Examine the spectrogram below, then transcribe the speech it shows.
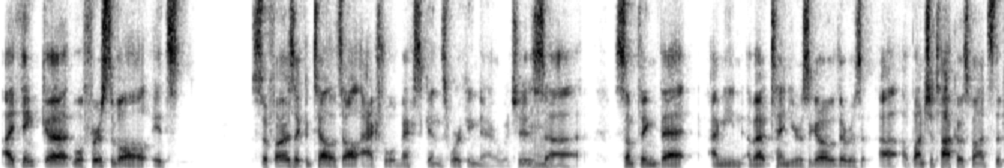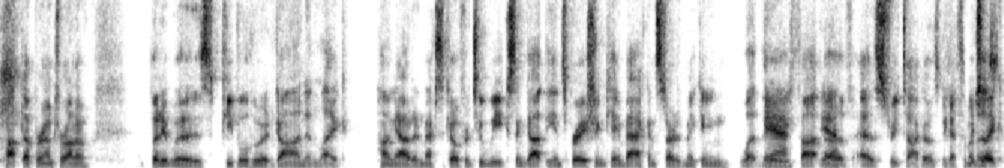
I think, uh, well, first of all, it's so far as I can tell, it's all actual Mexicans working there, which is Mm-hmm. uh, something that I mean, about ten years ago, there was a, a bunch of taco spots that popped up around Toronto, but it was people who had gone and like hung out in Mexico for two weeks and got the inspiration, came back and started making what they Yeah, thought yeah. of as street tacos. We got some which like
